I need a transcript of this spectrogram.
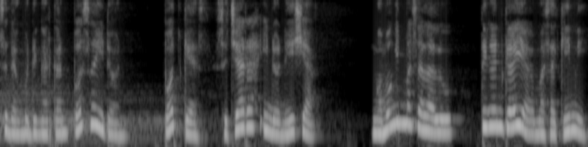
Sedang mendengarkan Poseidon, podcast sejarah Indonesia. Ngomongin masa lalu dengan gaya masa kini.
